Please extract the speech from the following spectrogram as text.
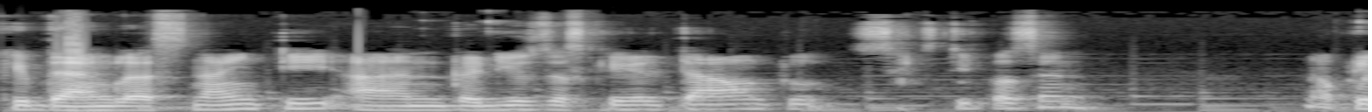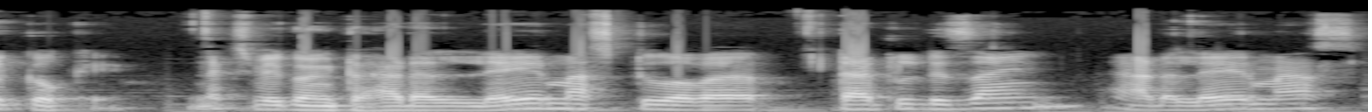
keep the angle as 90 and reduce the scale down to 60%. Now click OK. Next we're going to add a layer mask to our title design. Add a layer mask.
